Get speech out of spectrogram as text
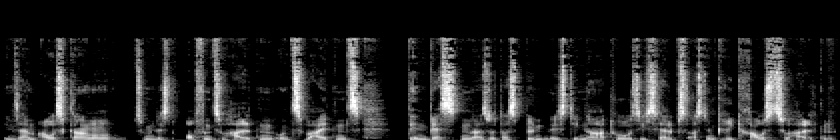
in seinem Ausgang zumindest offen zu halten. Und zweitens den Westen, also das Bündnis, die NATO, sich selbst aus dem Krieg rauszuhalten.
